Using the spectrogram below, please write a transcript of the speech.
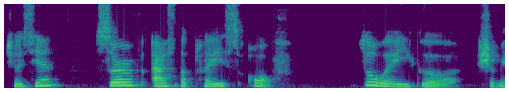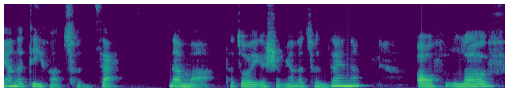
首先，serve as a place of，作为一个什么样的地方存在？那么它作为一个什么样的存在呢？Of love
